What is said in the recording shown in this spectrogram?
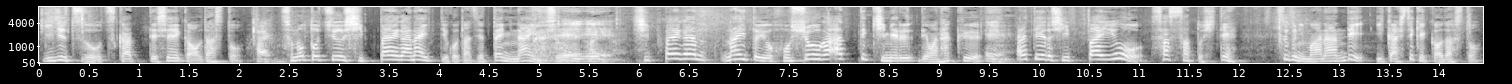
技術を使って成果を出すと、はいその途中失敗がないっていうことは絶対にないので、ええええ失敗がないという保証があって決めるではなく、ええある程度失敗をさっさとして、すぐに学んで活かして結果を出すと。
